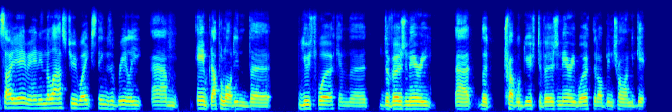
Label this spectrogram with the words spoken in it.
so yeah, man. In the last few weeks, things have really um, amped up a lot in the youth work and the diversionary, uh, the troubled youth diversionary work that I've been trying to get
